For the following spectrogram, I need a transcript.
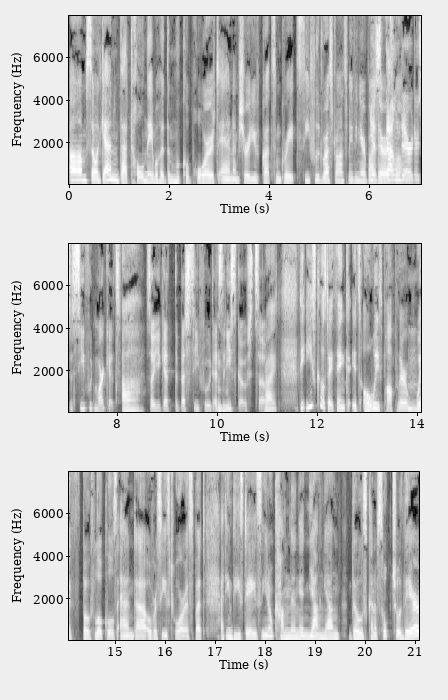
Um, so again, that whole neighborhood, the Mukho Port, and I'm sure you've got some great seafood restaurants maybe nearby yes, there as down well. there, there's a seafood market, Ah, so you get the best seafood. It's the East Coast, so Right. The East Coast, I think, it's always popular Hmm. with both locals and uh, overseas tourists. But I think these days, you know, Gangneung and Yangyang, those kind of Sokcho, they're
